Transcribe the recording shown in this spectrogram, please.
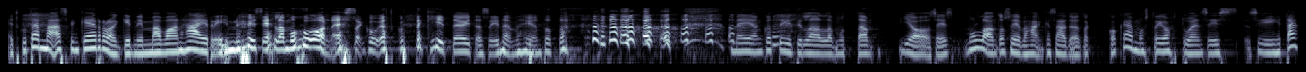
Et kuten mä äsken kerroinkin, niin mä vaan häiriinnyin siellä mun huoneessa, kun jotkut teki töitä siinä meidän, tota, meidän kotitilalla. Mutta joo, siis mulla on tosi vähän kesätyötä kokemusta johtuen siis siitä,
